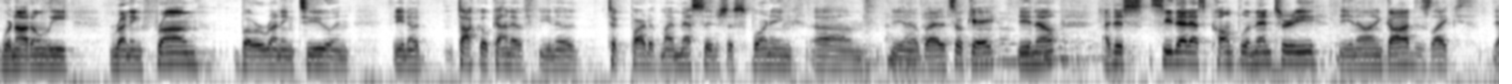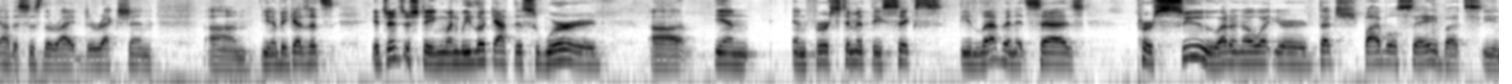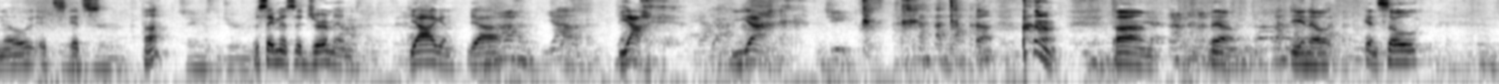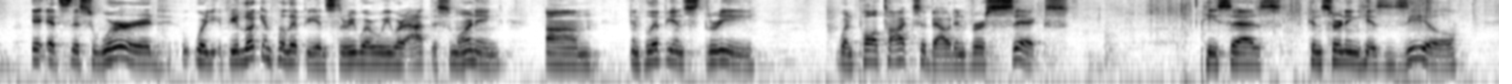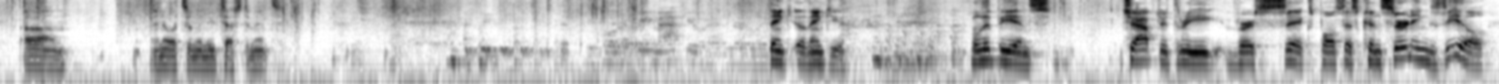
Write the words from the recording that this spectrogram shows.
we're not only running from, but we're running to. And you know, Taco kind of you know took part of my message this morning, um, you know, but it's okay, you know. I just see that as complimentary, you know, and God is like, yeah, this is the right direction, um, you know, because it's it's interesting when we look at this word uh, in in First Timothy six eleven, it says pursue. I don't know what your Dutch Bibles say, but you know, it's it's huh? Same as the German. The same as the German. Jagen, yeah. Yeah. Yeah. Yeah. um, yeah. You know, and so it, it's this word where you, if you look in Philippians 3, where we were at this morning, um, in Philippians 3, when Paul talks about in verse 6, he says concerning his zeal, um, I know it's in the New Testament. Thank you. Thank you. Philippians chapter 3, verse 6, Paul says, concerning zeal,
